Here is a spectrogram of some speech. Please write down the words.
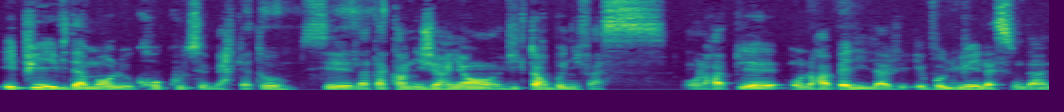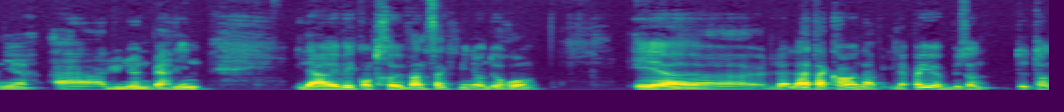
Et puis évidemment, le gros coup de ce mercato, c'est l'attaquant nigérian Victor Boniface. On le, rappelait, on le rappelle, il a évolué la saison dernière à l'Union Berlin. Il est arrivé contre 25 millions d'euros et euh, l'attaquant, il n'a pas eu besoin de temps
